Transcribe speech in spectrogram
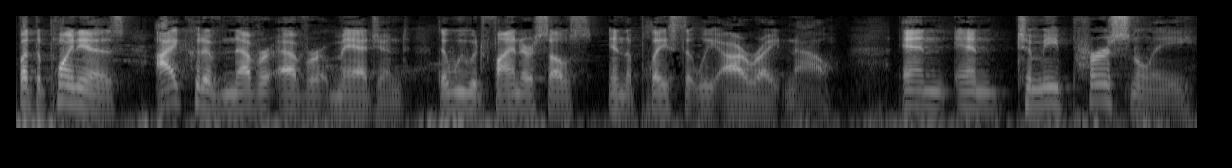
But the point is, I could have never ever imagined that we would find ourselves in the place that we are right now. And, and to me personally,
